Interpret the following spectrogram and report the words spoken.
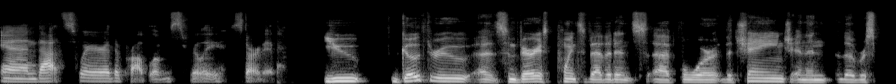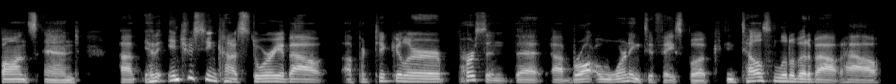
And that's where the problems really started. You go through uh, some various points of evidence uh, for the change and then the response and uh, have an interesting kind of story about a particular person that uh, brought a warning to Facebook. Tell us a little bit about how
